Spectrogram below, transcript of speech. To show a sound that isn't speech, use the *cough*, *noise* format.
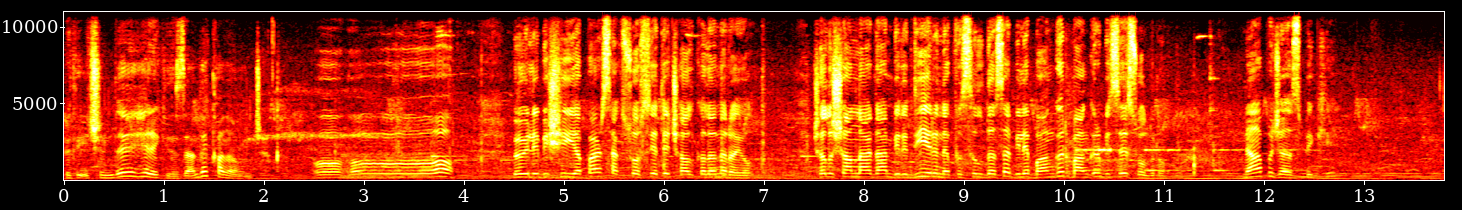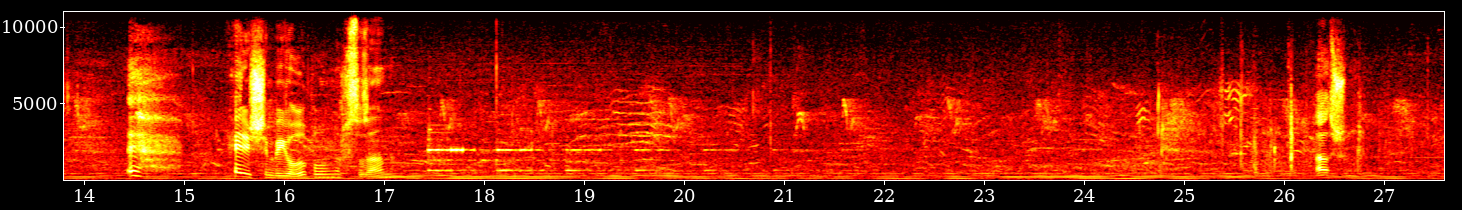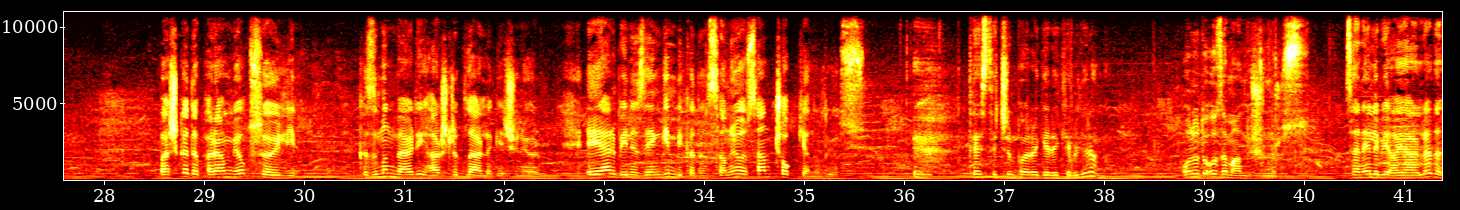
sepeti içinde her ikinizden de kan alınacak. Oho! Böyle bir şey yaparsak sosyete çalkalanır ayol. Çalışanlardan biri diğerine fısıldasa bile bangır bangır bir ses olur o. Ne yapacağız peki? Her işin bir yolu bulunur Suzan. Al şunu. Başka da param yok söyleyeyim. Kızımın verdiği harçlıklarla geçiniyorum. Eğer beni zengin bir kadın sanıyorsan çok yanılıyorsun. Test için para gerekebilir ama. Onu da o zaman düşünürüz. Sen hele bir ayarla da.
